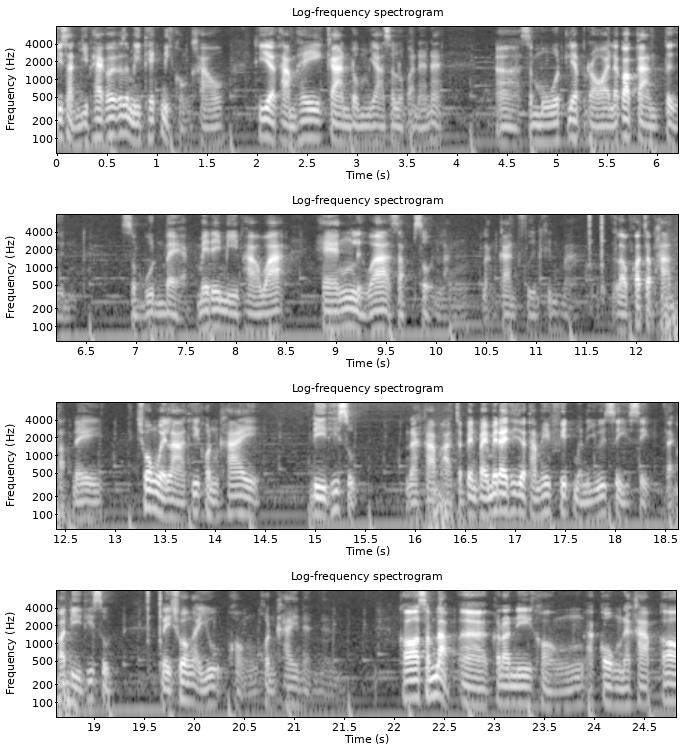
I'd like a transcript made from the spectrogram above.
วิสัญญีแพทย์ก็จะมีเทคนิคของเขาที่จะทำให้การดมยาสลบอันนั้นน่ะ สมูทเรียบร้อย แล้วก็การตื่นสมบูรณ์แบบไม่ได้มีภาวะแห้งหรือว่าสับสนหลังหลังการฟื้นขึ้นมา เราก็จะผ่าตัดในช่วงเวลาที่คนไข้ดีที่สุดนะครับอาจจะเป็นไปไม่ได้ที่จะทำให้ฟิตเหมือนอายุ 40 แต่ก็ดีที่สุดในช่วงอายุของคนไข้นั้นๆ ก็สำหรับกรณีของอากงนะครับ ก็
